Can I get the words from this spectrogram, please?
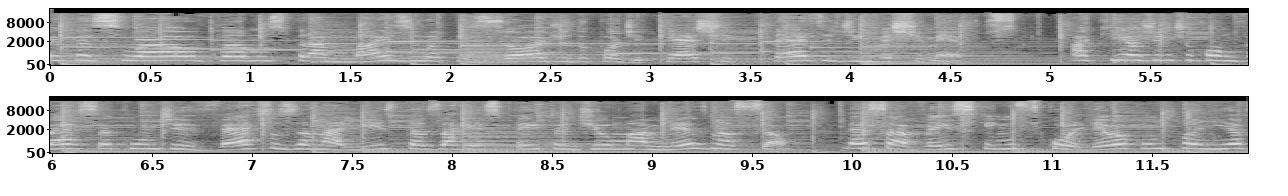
Oi, pessoal, vamos para mais um episódio do podcast Tese de Investimentos. Aqui a gente conversa com diversos analistas a respeito de uma mesma ação. Dessa vez, quem escolheu a companhia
